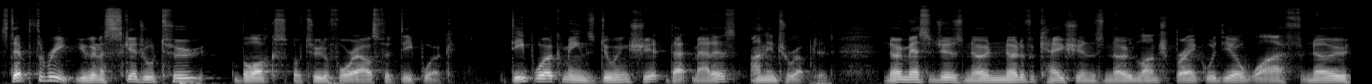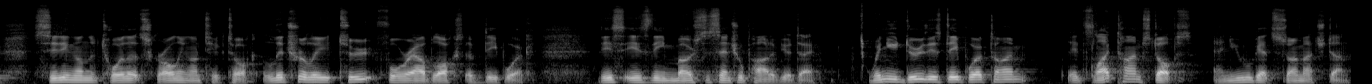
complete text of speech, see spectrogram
Step three, you're going to schedule two blocks of two to four hours for deep work. Deep work means doing shit that matters uninterrupted. No messages, no notifications, no lunch break with your wife, no sitting on the toilet scrolling on TikTok. Literally two four hour blocks of deep work. This is the most essential part of your day. When you do this deep work time, it's like time stops and you will get so much done.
